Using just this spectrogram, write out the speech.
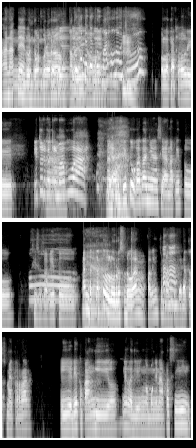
anaknya Yang gondrong-gondrong. gondrong-gondrong. Kalau Itu yang kan dekat rumah lu, Jul. sekolah Katolik Itu dekat Nah. rumah gua. nah Iya. dari situ katanya si anak itu si sosok itu kan Iya. deket tuh lurus doang paling cuma Uh-uh. 300 meteran iya dia kepanggil ini lagi ngomongin apa sih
